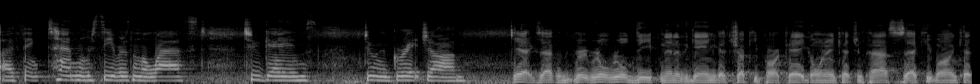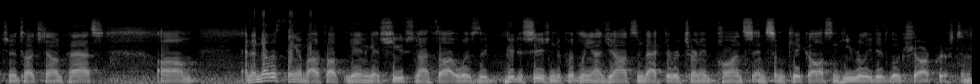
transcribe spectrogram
I think 10 receivers in the last two games, doing a great job. Yeah, exactly. Real, real deep. And then in the game, you got Chucky Parquet going in catching passes, Ecubon catching a touchdown pass. Um, and another thing about I thought the game against Houston, I thought was the good decision to put Leon Johnson back there returning punts and some kickoffs, and he really did look sharp, Kristen.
